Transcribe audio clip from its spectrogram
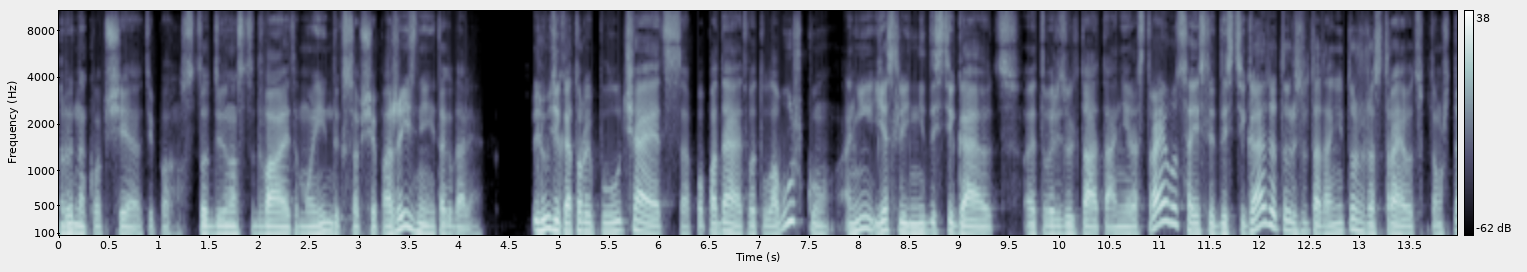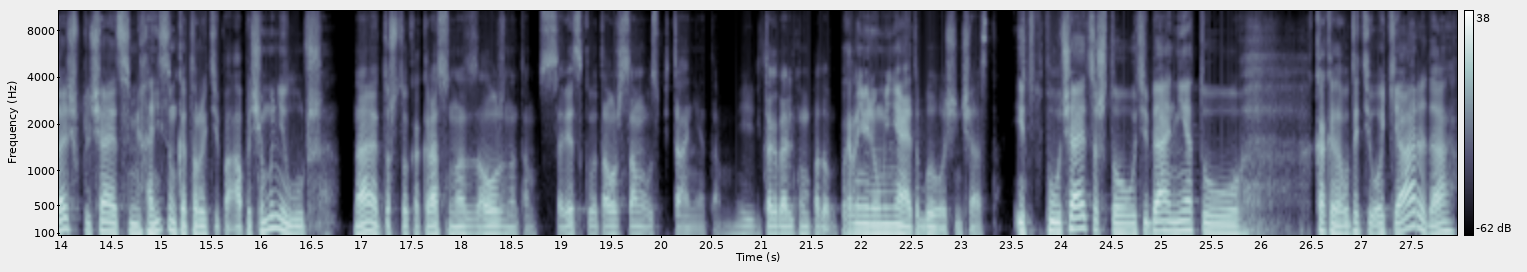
рынок вообще, типа, 192 — это мой индекс вообще по жизни и так далее. Люди, которые, получается, попадают в эту ловушку, они, если не достигают этого результата, они расстраиваются, а если достигают этого результата, они тоже расстраиваются, потому что дальше включается механизм, который типа, а почему не лучше? Да, то, что как раз у нас заложено там с советского того же самого воспитания там и так далее и тому подобное. По крайней мере, у меня это было очень часто. И тут получается, что у тебя нету, как это, вот эти OKR, да,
